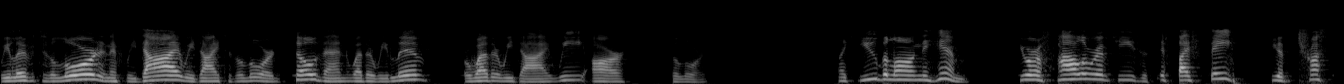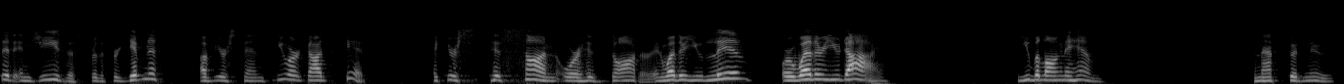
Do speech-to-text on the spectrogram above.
we live to the Lord, and if we die, we die to the Lord. So then, whether we live or whether we die, we are the Lord. Like you belong to Him. You are a follower of Jesus. If by faith you have trusted in Jesus for the forgiveness of your sins, you are God's kid. Like you're His son or His daughter. And whether you live or whether you die, you belong to Him. And that's good news.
